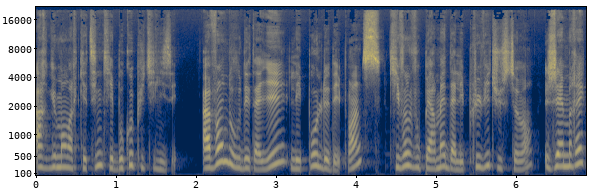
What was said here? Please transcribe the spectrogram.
argument marketing qui est beaucoup utilisé. Avant de vous détailler les pôles de dépenses qui vont vous permettre d'aller plus vite justement, j'aimerais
